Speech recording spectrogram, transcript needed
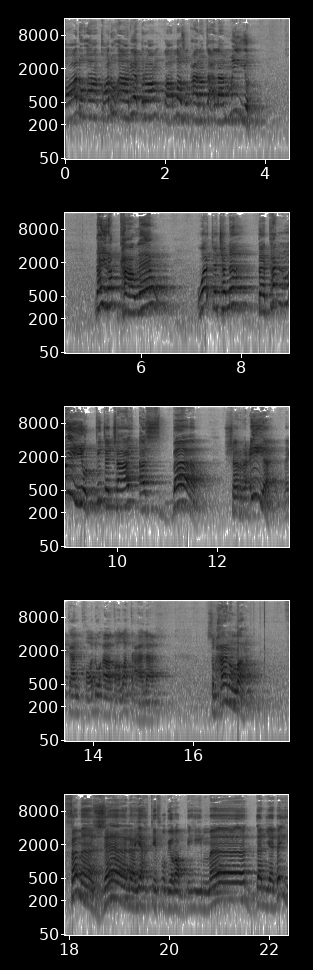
ขอดุอาขอดุอาเรียกร้องต่อ Allah سبحانه และ تعالى ไม่หยุด ได้รับข่าวแล้ว ว่าจะชนะ แต่ท่านไม่หยุดที่จะใช้อัสบาบ ชรอียในการขอดุอาต่อ Allah تعالى سبحان الله فما زال يهتف بربه مادا يديه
